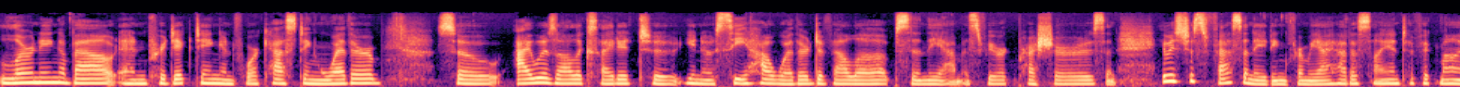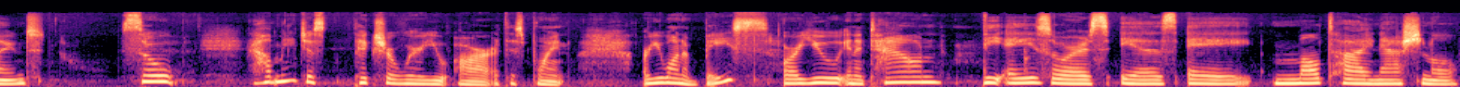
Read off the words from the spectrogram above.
learning about and predicting and forecasting weather. So I was all excited to, you know, see how weather develops and the atmospheric pressures. And it was just fascinating for me. I had a scientific mind. So help me just picture where you are at this point. Are you on a base? Or are you in a town? The Azores is a multinational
